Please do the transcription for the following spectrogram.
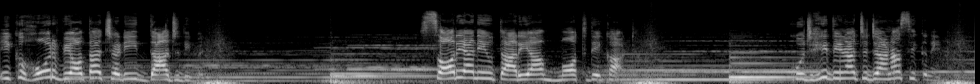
ਇੱਕ ਹੋਰ ਵਿਆਹੁਤਾ ਚੜੀ ਦਾਜ ਦੀ ਬਲੀ ਸਹੁਰਿਆਂ ਨੇ ਉਤਾਰਿਆ ਮੌਤ ਦੇ ਘਾਟ। ਕੁਝ ਹੀ ਦਿਨਾਂ ਚ ਜਾਣਾ ਸੀ ਕਨੇਡਾ।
